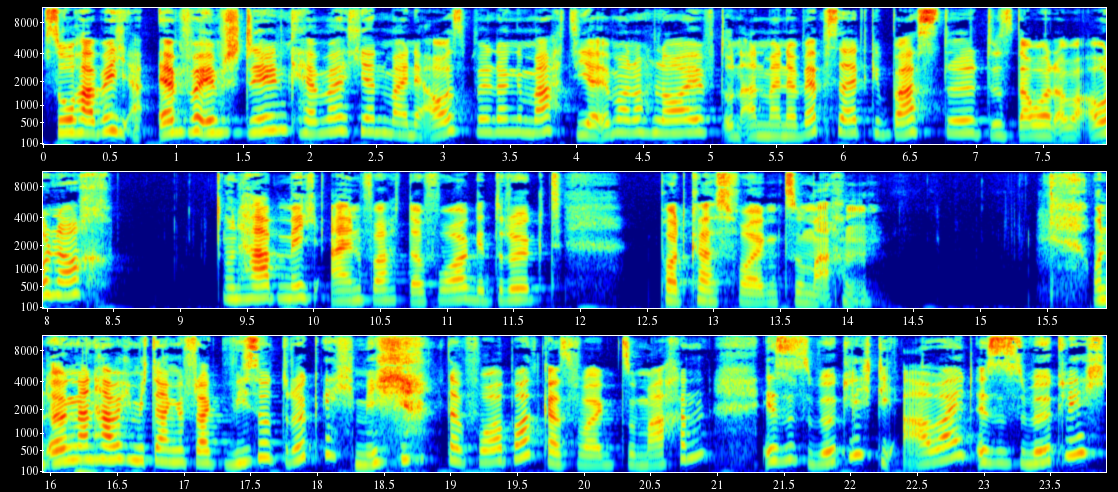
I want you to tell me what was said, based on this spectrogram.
so habe ich einfach im stillen Kämmerchen meine Ausbildung gemacht, die ja immer noch läuft und an meiner Website gebastelt. Das dauert aber auch noch. Und habe mich einfach davor gedrückt, Podcast-Folgen zu machen. Und irgendwann habe ich mich dann gefragt, wieso drücke ich mich davor, Podcast-Folgen zu machen? Ist es wirklich die Arbeit? Ist es wirklich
